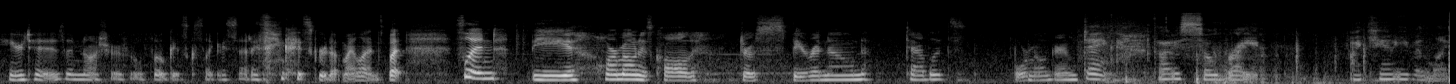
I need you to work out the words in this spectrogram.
here it is. I'm not sure if it'll focus because like I said, I think I screwed up my lens. But Slynd, the hormone is called drospirenone tablets, four milligrams. Dang, that is so bright. I can't even like,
